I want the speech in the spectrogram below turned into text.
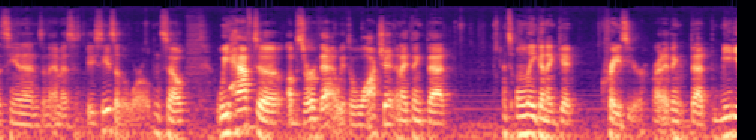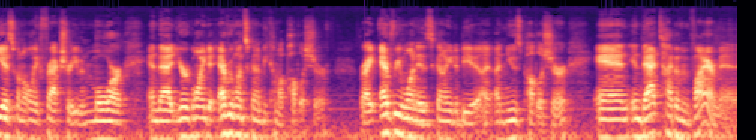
the CNNs and the MSNBCs of the world. And so we have to observe that, we have to watch it, and I think that it's only going to get crazier, right? I think that media is going to only fracture even more, and that you're going to everyone's going to become a publisher, right? Everyone is going to be a, a news publisher, and in that type of environment,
